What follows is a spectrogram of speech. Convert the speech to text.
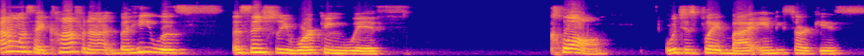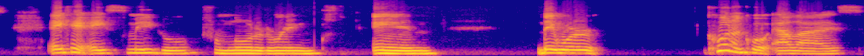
I don't want to say confidant, but he was essentially working with Claw, which is played by Andy Serkis, aka Smeagol from Lord of the Rings, and they were quote unquote allies.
